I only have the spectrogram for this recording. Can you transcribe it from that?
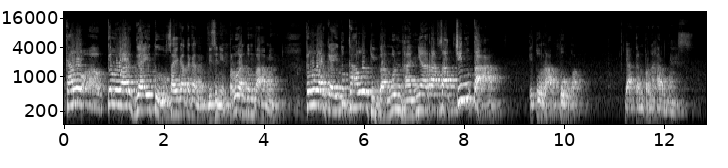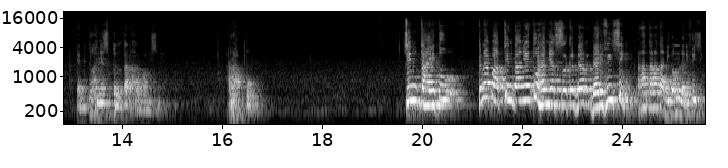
Kalau uh, keluarga itu saya katakan di sini perlu antum pahami. Keluarga itu kalau dibangun hanya rasa cinta itu rapuh pak. Nggak akan pernah harmonis dan itu hanya sebentar harmonisnya. Rapuh. Cinta itu kenapa cintanya itu hanya sekedar dari fisik? Rata-rata dibangun dari fisik.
